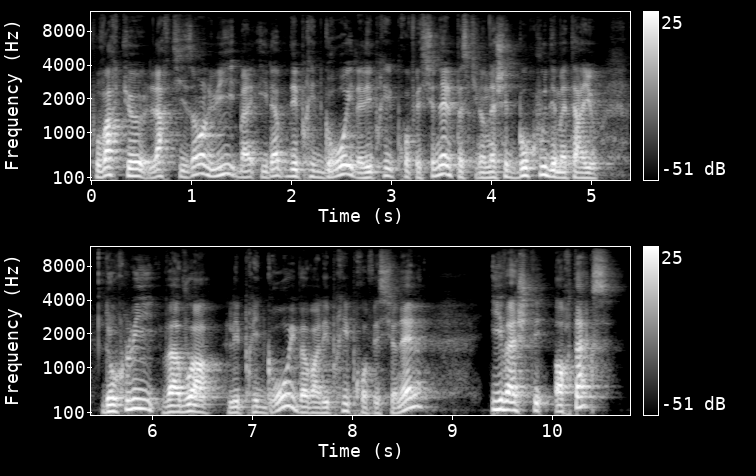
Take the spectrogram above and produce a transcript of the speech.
faut voir que l'artisan, lui, ben, il a des prix de gros, il a des prix professionnels parce qu'il en achète beaucoup des matériaux. Donc lui va avoir les prix de gros, il va avoir les prix professionnels, il va acheter hors taxe,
